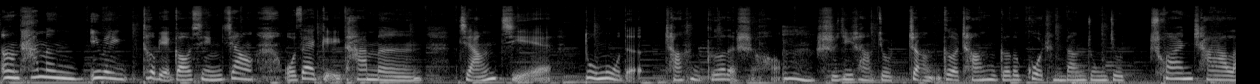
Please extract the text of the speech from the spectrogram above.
嗯，他们因为特别高兴，像我在给他们讲解。杜牧的《长恨歌》的时候，嗯，实际上就整个《长恨歌》的过程当中，就穿插了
